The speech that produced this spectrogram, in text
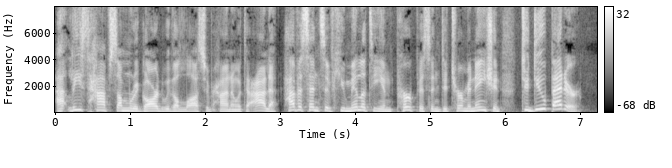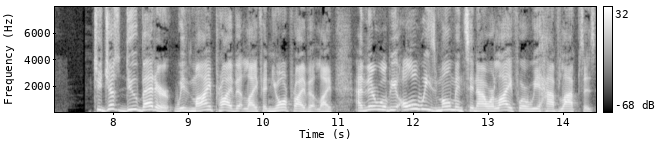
at least have some regard with Allah subhanahu wa ta'ala. Have a sense of humility and purpose and determination to do better to just do better with my private life and your private life. And there will be always moments in our life where we have lapses.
